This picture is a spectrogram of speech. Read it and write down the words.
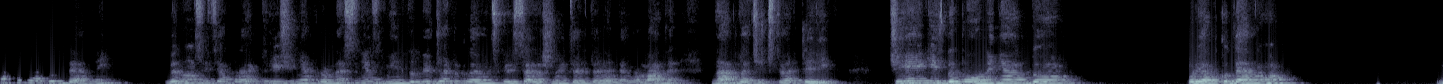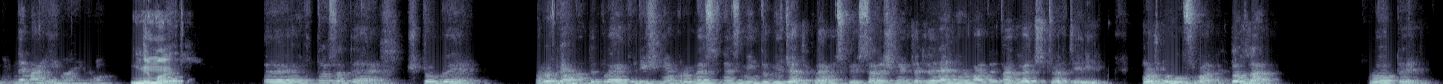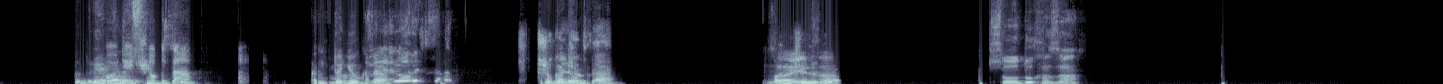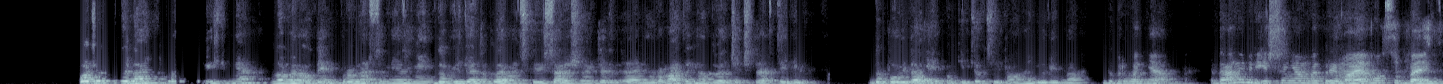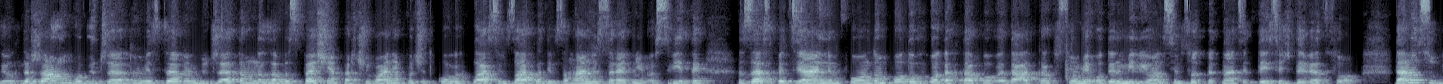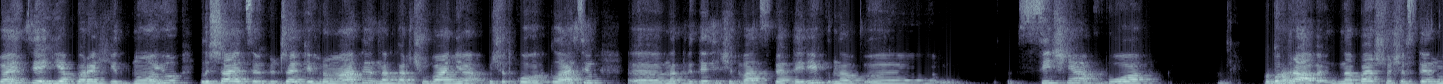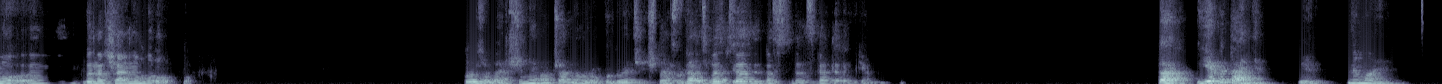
На порядок денний виноситься проект рішення про внесення змін до бюджету Клевенської селищної територіальної громади на 24 рік. Чи є якісь доповнення до порядку денного? Немає? Немає. Е, Хто за те, щоб розглянути проект рішення про внесення змін до бюджету Клевенської селищної територіальної громади на 24 рік? Прошу голосувати. Хто за? Проти? Овдійчук за. Антонюк за. За. Шукалюк за. Заєць за. Солодуха за. Отже, проект рішення номер один про внесення змін до бюджету Клевенської селищної територіальної громади на 24 рік. Доповідає Покітюк Світлана Юрівна. Доброго дня. Даним рішенням ми приймаємо субвенцію з державного бюджету місцевим бюджетам на забезпечення харчування початкових класів закладів загальної середньої освіти за спеціальним фондом по доходах та по видатках в сумі 1 мільйон 715 тисяч 900. Дана субвенція є перехідною, лишається в бюджеті громади на харчування початкових класів е, на 2025 рік на е, січня по по травень на першу частину е, навчального року. Про завершення навчального року 24 Так, з 25 років. Так, є питання? Немає.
